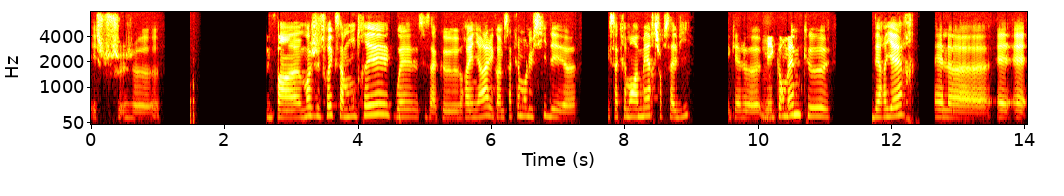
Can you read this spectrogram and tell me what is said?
et je, je, Enfin, moi, j'ai trouvé que ça montrait, ouais, c'est ça, que Rhaenyra, elle est quand même sacrément lucide et, euh, sacrément amère sur sa vie. Et qu'elle, euh, mm. Mais quand même que derrière, euh, elle, elle,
